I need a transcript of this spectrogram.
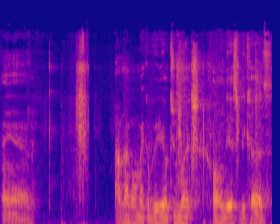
And I'm not gonna make a video too much on this because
